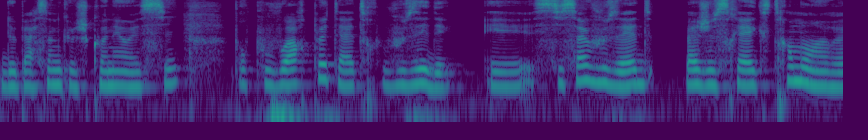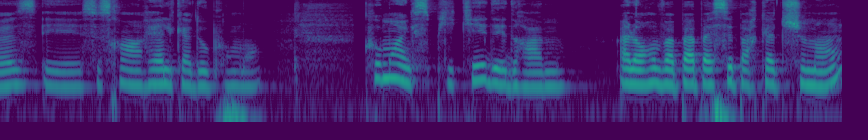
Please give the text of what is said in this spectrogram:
de personnes que je connais aussi pour pouvoir peut-être vous aider. Et si ça vous aide, bah, je serai extrêmement heureuse et ce sera un réel cadeau pour moi. Comment expliquer des drames Alors on va pas passer par quatre chemins.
